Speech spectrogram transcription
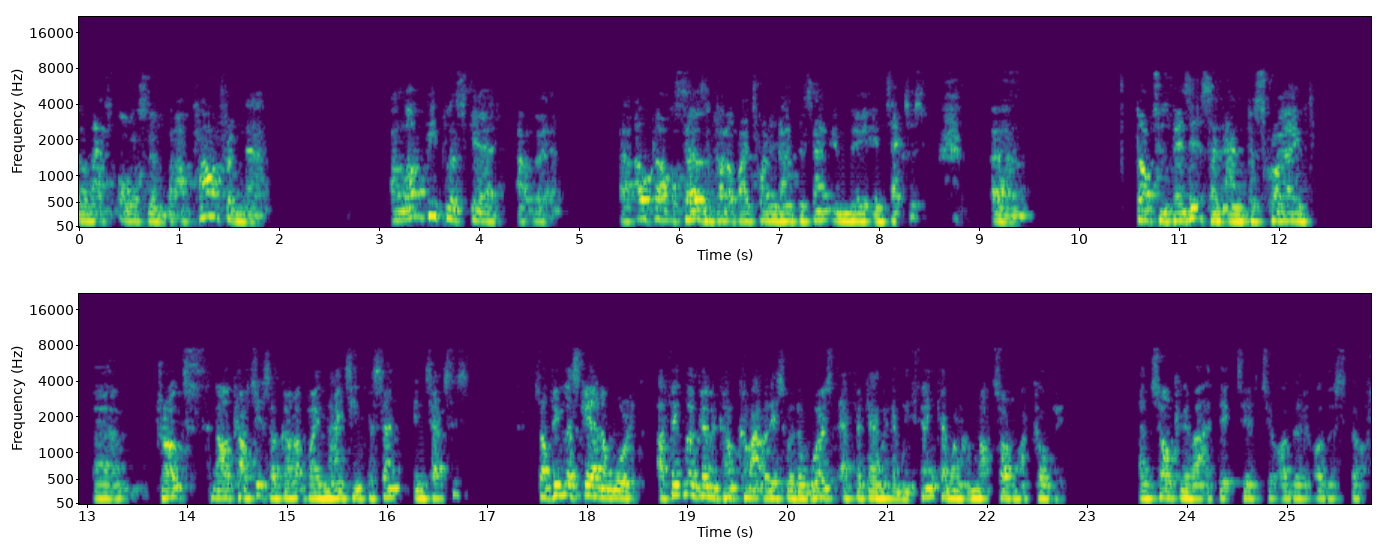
So that's awesome. But apart from that, a lot of people are scared out there. Uh, alcohol sales have gone up by 29% in the in Texas. Um, doctors' visits and, and prescribed um, drugs, narcotics have gone up by 19% in Texas. So people are scared and worried. I think we're going to come, out of this with a worse epidemic than we think. I'm not talking about COVID. I'm talking about addictive to other other stuff.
